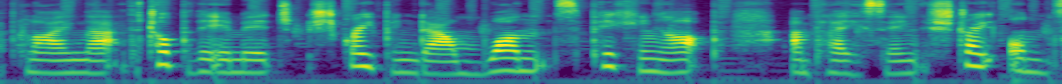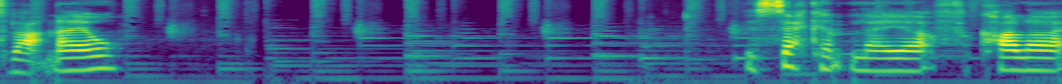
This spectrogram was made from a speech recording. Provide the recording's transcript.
applying that at the top of the image, scraping down once, picking up and placing straight onto that nail. The second layer for colour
